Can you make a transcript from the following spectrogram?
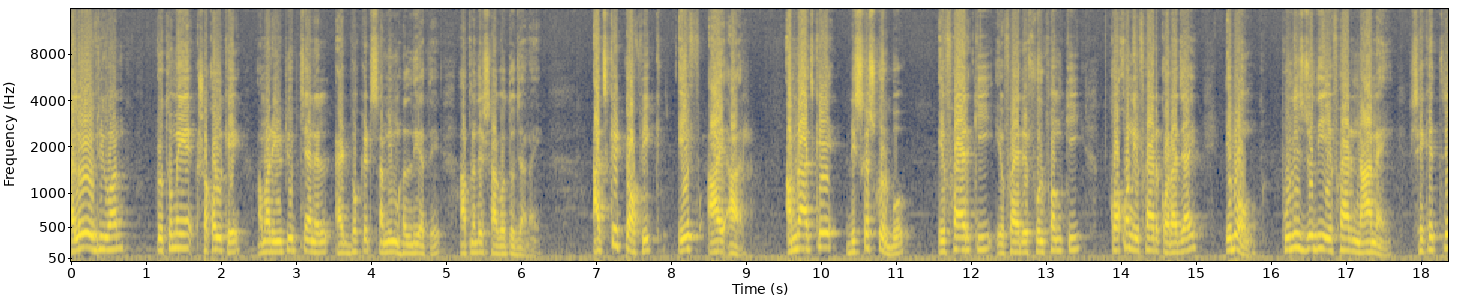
হ্যালো এভরিওয়ান প্রথমে সকলকে আমার ইউটিউব চ্যানেল অ্যাডভোকেট সামিম হলদিয়াতে আপনাদের স্বাগত জানাই। আজকের টপিক এফআইআর আমরা আজকে ডিসকাস করব এফআইআর কি এফআইআর এর ফুল ফর্ম কি, কখন এফআইআর করা যায় এবং পুলিশ যদি এফআইআর না নেয়, সেক্ষেত্রে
